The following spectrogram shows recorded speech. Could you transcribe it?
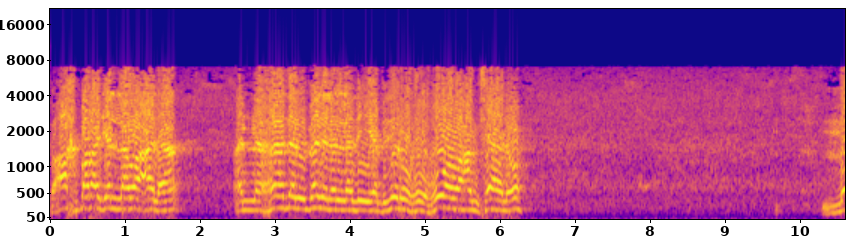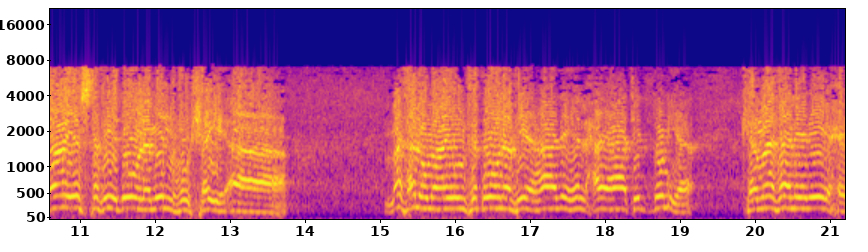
فأخبر جل وعلا أن هذا البذل الذي يبذله هو وأمثاله ما يستفيدون منه شيئا. مثل ما ينفقون في هذه الحياة الدنيا كمثل ريح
